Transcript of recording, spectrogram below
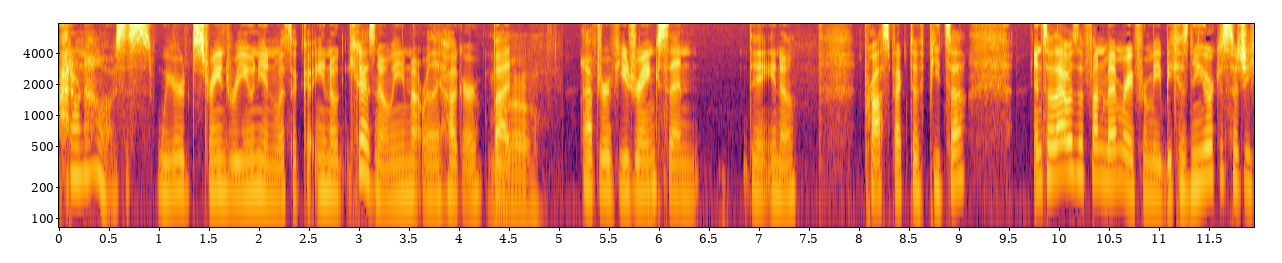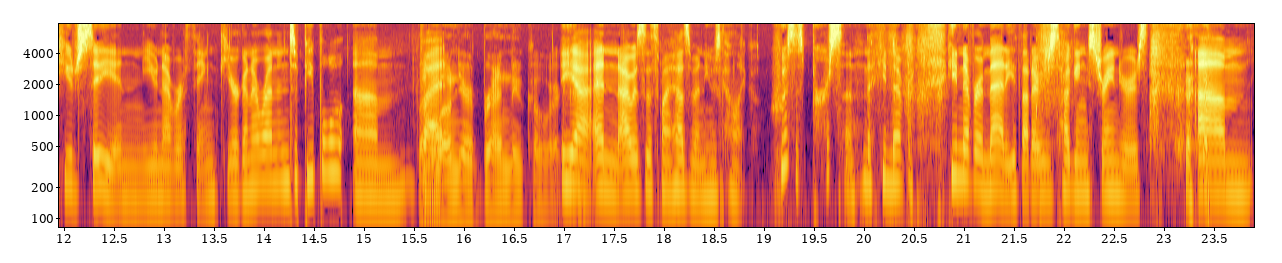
I don't know. It was this weird, strange reunion with a, co- you know, you guys know me. I'm not really a hugger, but No. after a few drinks and the, you know, prospect of pizza. And so that was a fun memory for me because New York is such a huge city and you never think you're going to run into people. Um, let but alone your brand new coworker. yeah, and I was with my husband. He was kind of like, "Who is this person that he never he never met? He thought I was just hugging strangers." Um,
